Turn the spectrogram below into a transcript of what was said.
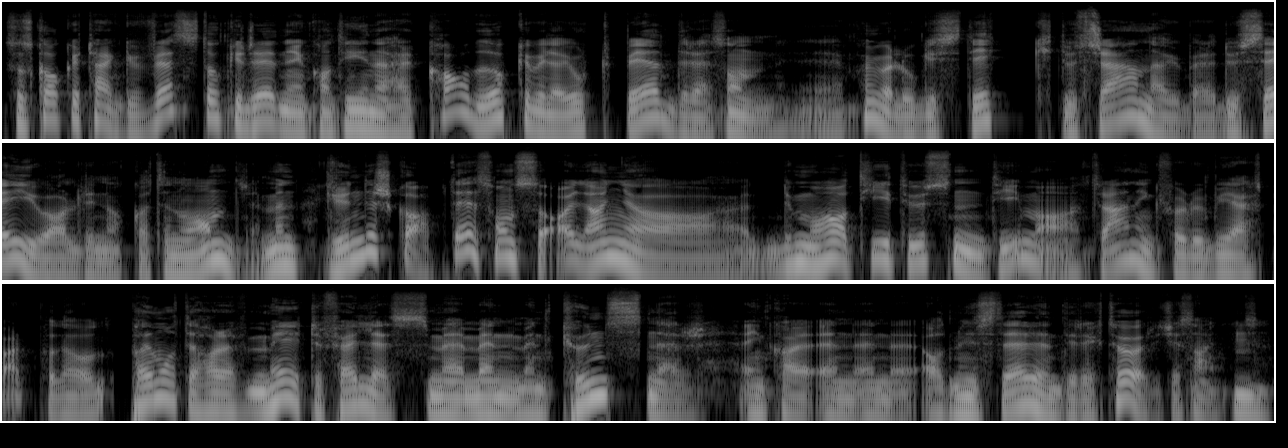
så skal dere tenke, hvis dere drev den kantina her, hva hadde dere ville gjort bedre? Sånn, det kan jo være logistikk, du trener jo bare, du sier jo aldri noe til noen andre. Men gründerskap, det er sånn som alle andre, du må ha 10 000 timer trening før du blir ekspert på det. Og på en måte har jeg mer til felles med, med, med en kunstner enn en, en administrerende direktør, ikke sant. Mm.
